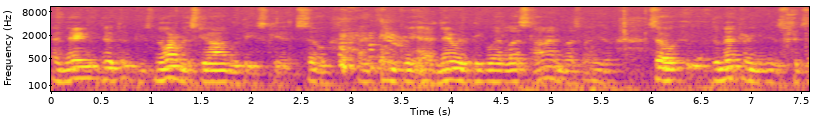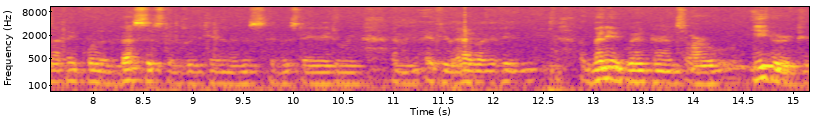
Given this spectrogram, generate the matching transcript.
and they did an enormous job with these kids. So I think we had, and they were the people who had less time, less money, you know. So the mentoring is, is I think one of the best systems we can in this, in this day and age. And if you have, a if you, many grandparents are eager to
